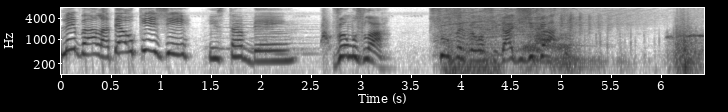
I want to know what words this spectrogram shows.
Levá-la até o QG. Está bem. Vamos lá! Super velocidade de gato!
